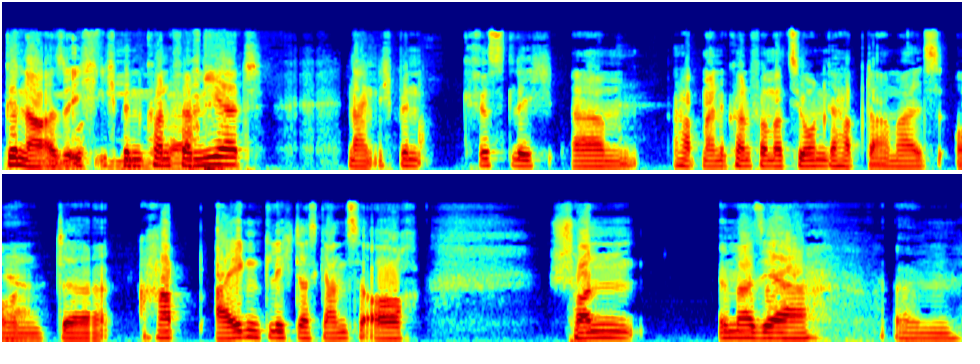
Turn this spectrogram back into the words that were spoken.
Genau, also ich, ich bin konfirmiert. Nein, ich bin christlich, ähm, habe meine Konfirmation gehabt damals und äh, habe eigentlich das Ganze auch schon immer sehr ähm,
